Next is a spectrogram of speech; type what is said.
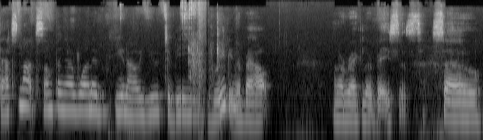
that's not something I wanted, you know, you to be reading about on a regular basis. So,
